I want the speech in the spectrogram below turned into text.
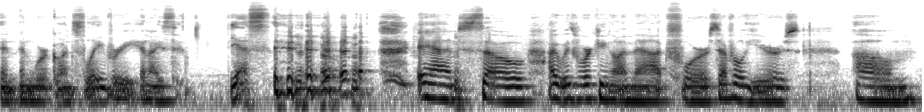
and, and work on slavery? And I said, Yes. and so I was working on that for several years. Um,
